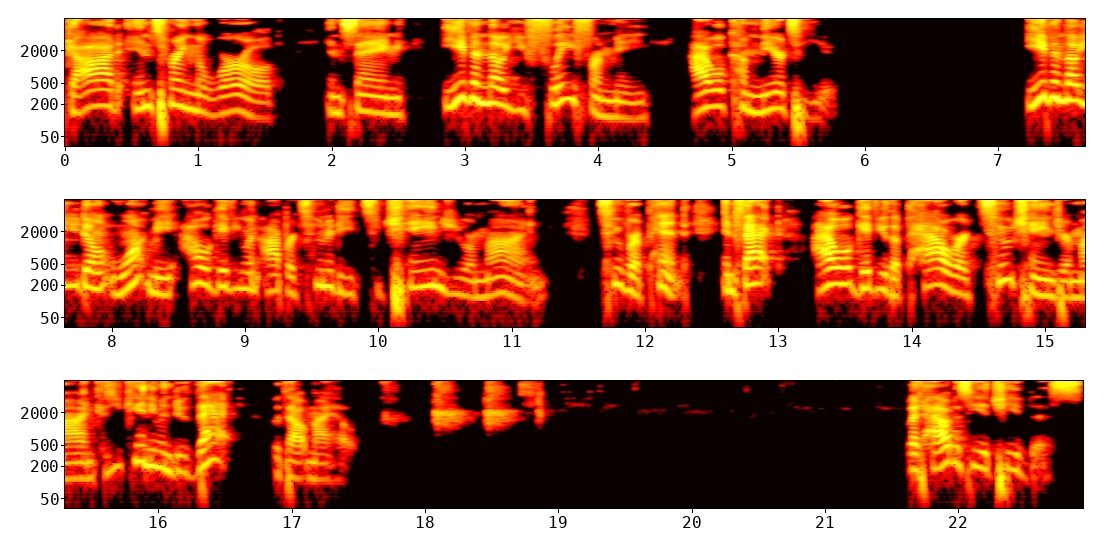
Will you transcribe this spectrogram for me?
God entering the world and saying, even though you flee from me, I will come near to you. Even though you don't want me, I will give you an opportunity to change your mind, to repent. In fact, I will give you the power to change your mind because you can't even do that without my help. But how does he achieve this?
